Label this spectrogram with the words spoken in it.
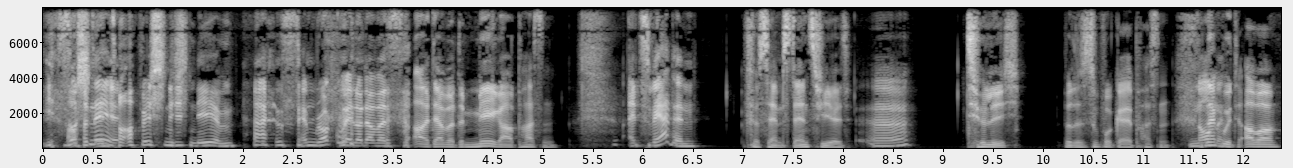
Ja, so Aber schnell. Den darf ich nicht nehmen. Sam Rockwell oder was? Aber der würde mega passen. Als wer denn? Für Sam Stansfield. Äh, Natürlich. Würde super geil passen. Norman. Na gut, aber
